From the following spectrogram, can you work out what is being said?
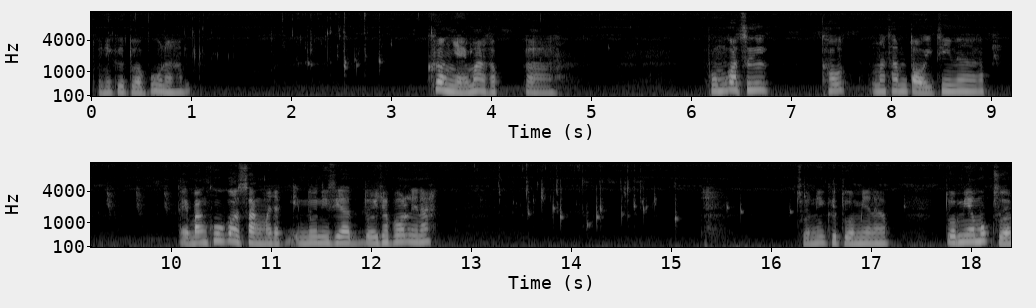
ตัวนี้คือตัวผู้นะครับ เครื่องใหญ่มากครับอ่าผมก็ซื้อเขามาทำต่ออีกทีนะครับ แต่บางคู่ก็สั่งมาจากอินโดนีเซียโดยเฉพาะเลยนะ ส่วนนี้คือตัวเมียนะครับ ตัวเมียมุกสวย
